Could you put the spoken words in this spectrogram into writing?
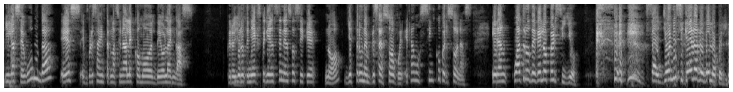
Y la segunda es empresas internacionales como el de Ola en Gas. Pero yo no tenía experiencia en eso, así que no. Y esta era una empresa de software. Éramos cinco personas. Eran cuatro developers y yo. o sea, yo ni siquiera era developer.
